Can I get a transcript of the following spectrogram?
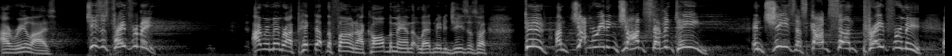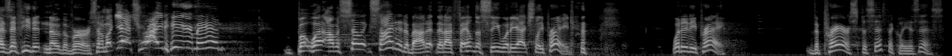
I realized Jesus prayed for me. I remember I picked up the phone. I called the man that led me to Jesus. Like, dude, I'm, I'm reading John 17. And Jesus, God's Son, prayed for me as if he didn't know the verse. And I'm like, yeah, it's right here, man. But what I was so excited about it that I failed to see what he actually prayed. what did he pray? The prayer specifically is this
